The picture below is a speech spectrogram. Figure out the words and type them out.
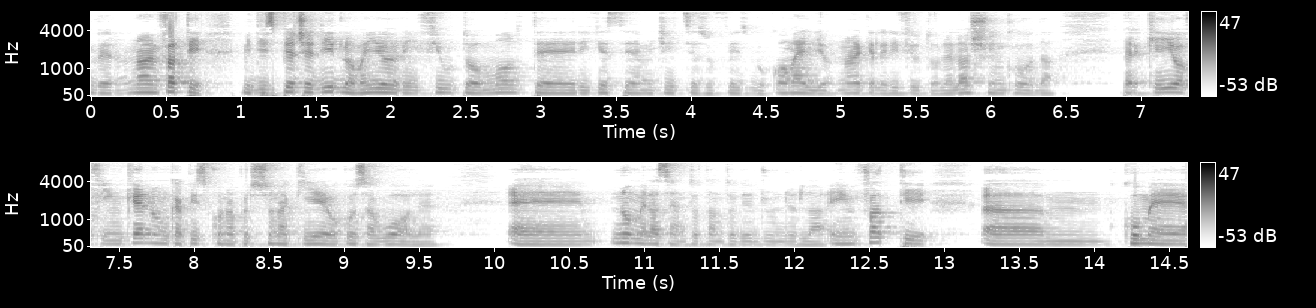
Vero, no, infatti mi dispiace dirlo, ma io rifiuto molte richieste di amicizia su Facebook, o meglio, non è che le rifiuto, le lascio in coda, perché io finché non capisco una persona chi è o cosa vuole, eh, non me la sento tanto di aggiungerla. E infatti, ehm, come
